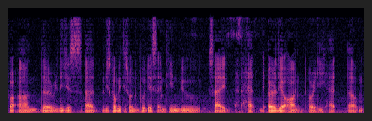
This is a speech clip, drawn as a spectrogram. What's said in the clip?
for um, the religious uh, religious communities from the Buddhist and Hindu side had earlier on already had um,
